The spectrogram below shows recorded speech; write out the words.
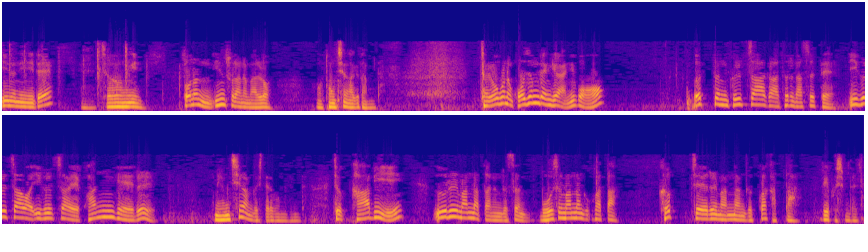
이는 인이 돼 정인 또는 인수라는 말로 어, 동칭하기도 합니다. 자, 요거는 고정된 게 아니고 어떤 글자가 드러났을 때 이 글자와 이 글자의 관계를 명칭한 것이라고 보면 됩니다. 즉 갑이 을을 만났다는 것은 무엇을 만난 것과 같다? 급제를 만난 것과 같다. 이렇게 보시면 되죠.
